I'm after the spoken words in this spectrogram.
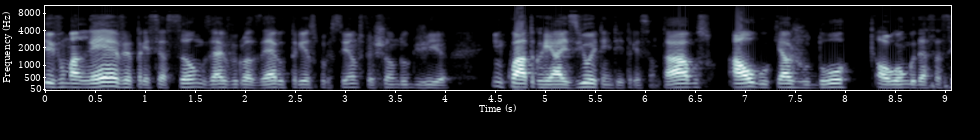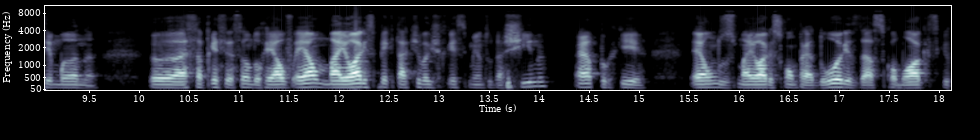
teve uma leve apreciação, 0,03%, fechando o dia em R$ 4,83, algo que ajudou ao longo dessa semana uh, essa apreciação do real é a maior expectativa de crescimento da China, é, porque é um dos maiores compradores das commodities que,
